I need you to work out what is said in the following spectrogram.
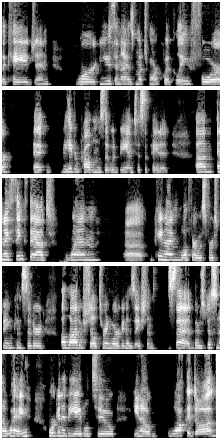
the cage and were euthanized much more quickly for uh, behavior problems that would be anticipated. Um, and I think that when uh, canine welfare was first being considered, a lot of sheltering organizations said there's just no way we're going to be able to, you know, walk a dog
